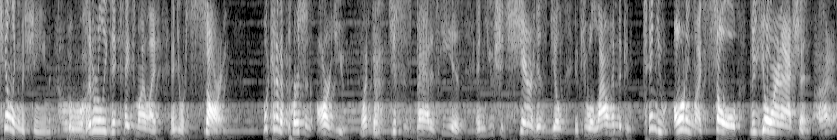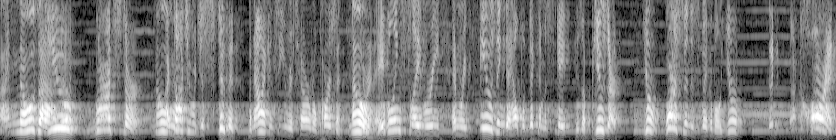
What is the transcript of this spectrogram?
killing machine who literally dictates my life, and you're sorry. What kind of person are you? What the- You're just as bad as he is, and you should share his guilt if you allow him to continue owning my soul through your inaction. I, I know that. You monster! No. I thought you were just stupid, but now I can see you're a terrible person. No. You're enabling slavery and refusing to help a victim escape his abuser. You're worse than despicable. You're abhorrent.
